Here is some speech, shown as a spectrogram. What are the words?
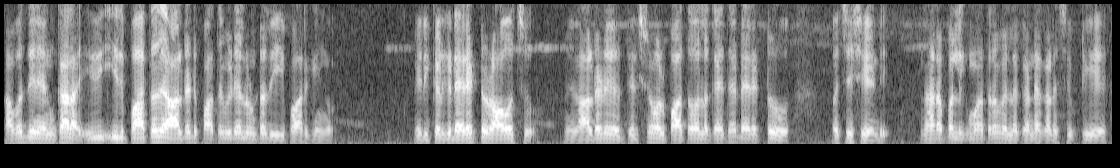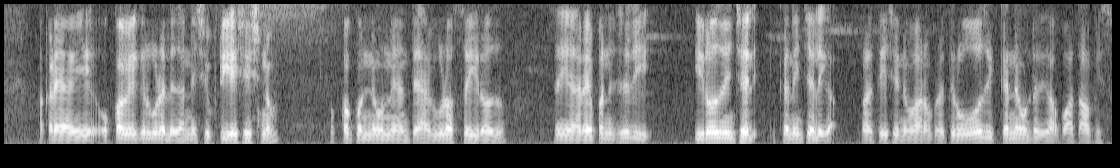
కాబట్టి దీని వెనకాల ఇది ఇది పాతది ఆల్రెడీ పాత వీడియోలు ఉంటుంది ఈ పార్కింగ్. మీరు ఇక్కడికి డైరెక్ట్ రావచ్చు. మీకు ఆల్రెడీ తెలిసిన వాళ్ళు పాత వాళ్ళకైతే డైరెక్ట్ వచ్చేసేయండి. నారపల్లికి మాత్రం వెళ్ళకండి అక్కడ షిఫ్ట్ అక్కడ ఒక్క వెహికల్ కూడా లేదు. అన్నీ షిఫ్ట్ చేసేసినాం. ఒక్క కొన్ని ఉన్నాయి అంతే. అవి కూడా వస్తాయి ఈరోజు. ఇక రేపటి నుంచి ఈరోజు నుంచి వెళ్ళి ఇక్కడ నుంచి వెళ్ళి ఇక ప్రతి శనివారం ప్రతిరోజు ఇక్కడనే ఉంటుంది ఇక పాత ఆఫీస్.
